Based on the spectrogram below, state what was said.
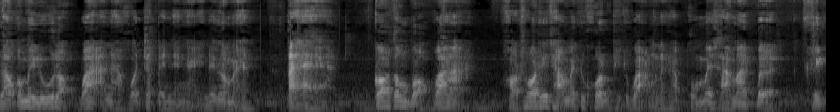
เราก็ไม่รู้หรอกว่าอนาคตจะเป็นยังไงนึกออกไหมแต่ก็ต้องบอกว่าขอโทษที่ทำให้ทุกคนผิดหวังนะครับ ผมไม่สามารถเปิดคลิป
